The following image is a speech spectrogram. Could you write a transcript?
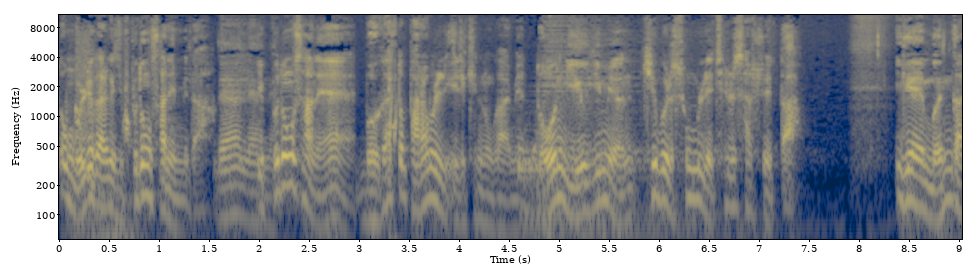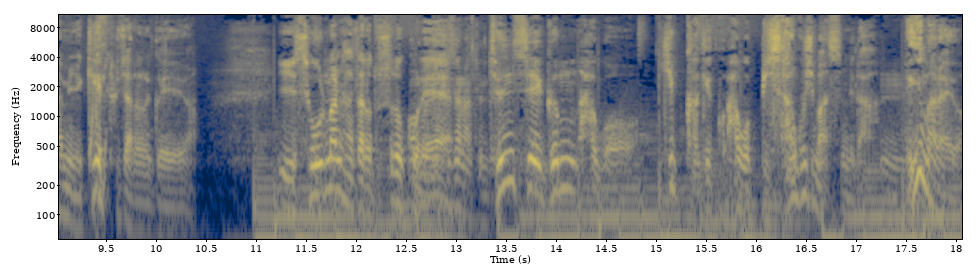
또 몰려가는 것이 부동산입니다. 네, 네, 이 네. 부동산에 뭐가 또 바람을 일으키는가 하면 돈 2억이면 집을 24채를 살 수 있다. 이게 뭔가 하면 기획 투자라는 거예요. 이 서울만 하더라도 어, 수도권에 계산하던데. 전세금하고 집 가격하고 비슷한 곳이 많습니다. 음. 되게 많아요.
